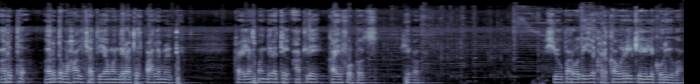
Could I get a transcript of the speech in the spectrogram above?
अर्थ अर्धबहाल छत या मंदिरातच पाहायला मिळते. कैलास मंदिरातील आतले काही फोटोज हे बघा. शिवपार्वतीच्या खडकावरील केलेले कोरीव काम.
